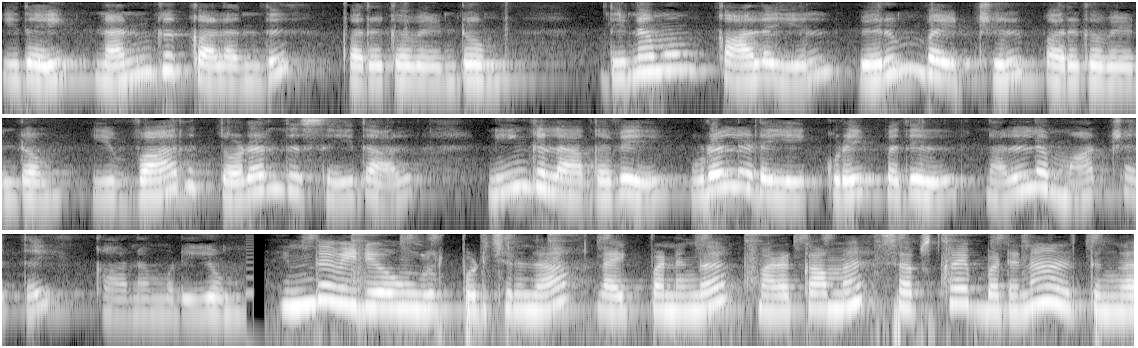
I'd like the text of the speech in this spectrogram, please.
இதை நன்கு கலந்து பருக வேண்டும். தினமும் காலையில் வெறும் வயிற்றில் பருக வேண்டும். இவ்வாறு தொடர்ந்து செய்தால் நீங்களாகவே உடல் எடையை குறைப்பதில் நல்ல மாற்றத்தை காண முடியும். இந்த வீடியோ உங்களுக்கு பிடிச்சிருந்தா லைக் பண்ணுங்கள் மறக்காமல் சப்ஸ்கிரைப் பட்டனை அழுத்துங்க.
